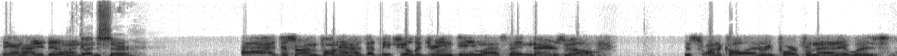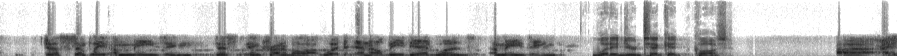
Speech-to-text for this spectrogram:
Dan, how you doing? Good, sir. Uh, I just want to phone in. I was at the Field of Dreams game last night in Dyersville. Just want to call in and report from that. It was just simply amazing, just incredible. What MLB did was amazing. What did your ticket cost? Uh, I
